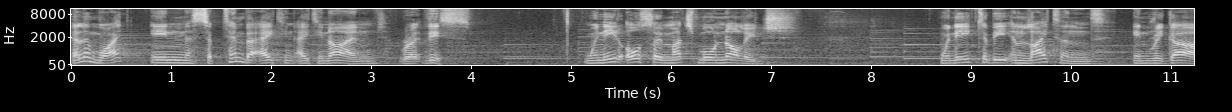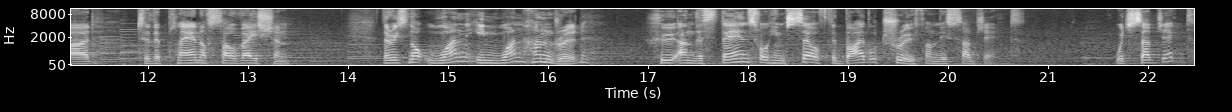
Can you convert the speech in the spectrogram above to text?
Ellen White in September 1889 wrote this We need also much more knowledge. We need to be enlightened in regard to the plan of salvation. There is not one in 100 who understands for himself the Bible truth on this subject. Which subject?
